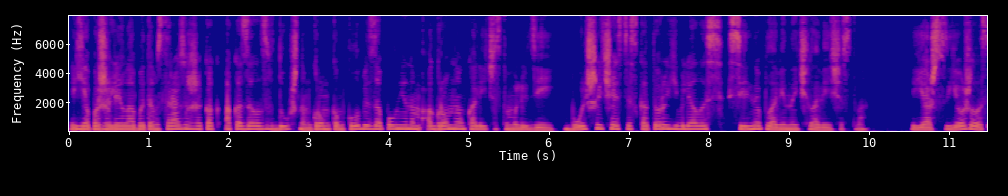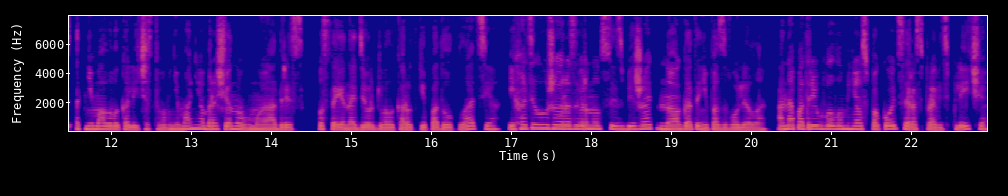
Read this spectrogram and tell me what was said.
Я пожалела об этом сразу же, как оказалась в душном, громком клубе, заполненном огромным количеством людей, большая часть из которой являлась сильной половиной человечества. Я аж съежилась от немалого количества внимания, обращенного в мой адрес. Постоянно дергивала короткий подол платья и хотела уже развернуться и сбежать, но Агата не позволила. Она потребовала у меня успокоиться и расправить плечи,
